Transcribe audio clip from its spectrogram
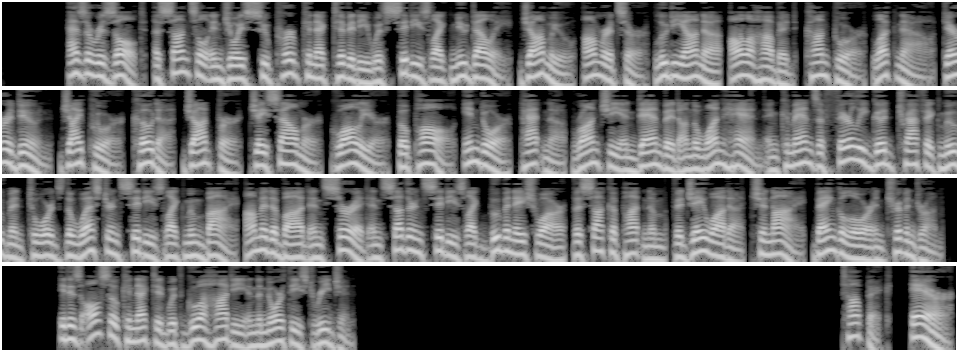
As a result, Asansol enjoys superb connectivity with cities like New Delhi, Jammu, Amritsar, Ludhiana, Allahabad, Kanpur, Lucknow, Dehradun, Jaipur, Kota, Jodhpur, Jaisalmer, Gwalior, Bhopal, Indore, Patna, Ranchi and Dhanbad on the one hand and commands a fairly good traffic movement towards the western cities like Mumbai, Ahmedabad and Surat and southern cities like Bhubaneswar, Visakhapatnam, Vijayawada, Chennai, Bangalore and Trivandrum. It is also connected with Guwahati in the northeast region. Air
